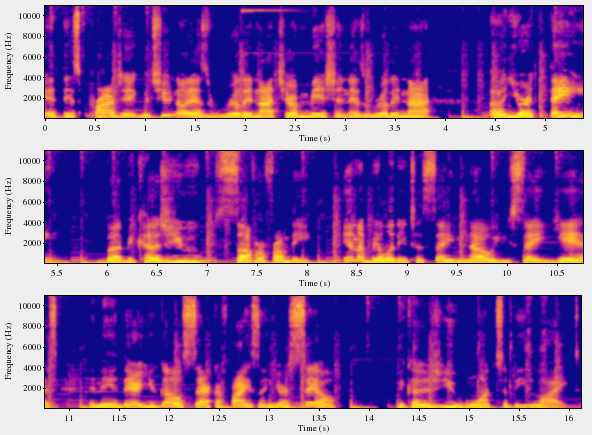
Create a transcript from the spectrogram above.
at this project, but you know that's really not your mission. That's really not uh, your thing. But because you suffer from the inability to say no, you say yes. And then there you go, sacrificing yourself because you want to be liked.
